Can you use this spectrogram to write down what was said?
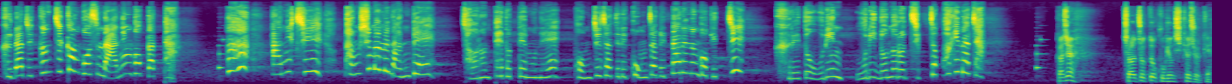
그다지 끔찍한 곳은 아닌 것 같아. 아, 아니지. 방심하면 안 돼. 저런 태도 때문에 범죄자들이 공작을 따르는 거겠지? 그래도 우린 우리 눈으로 직접 확인하자. 가자. 저쪽도 구경시켜 줄게.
